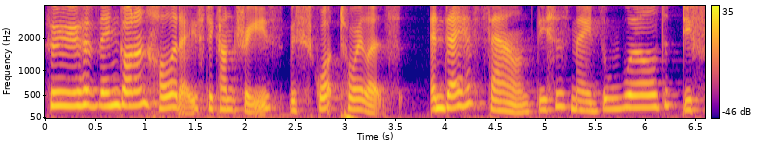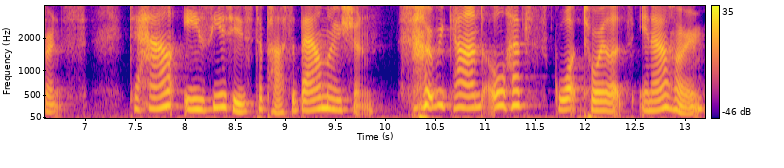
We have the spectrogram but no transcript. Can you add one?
who have then gone on holidays to countries with squat toilets, and they have found this has made the world a difference to how easy it is to pass a bowel motion. So we can't all have squat toilets in our home,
